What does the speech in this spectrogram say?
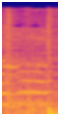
sun.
